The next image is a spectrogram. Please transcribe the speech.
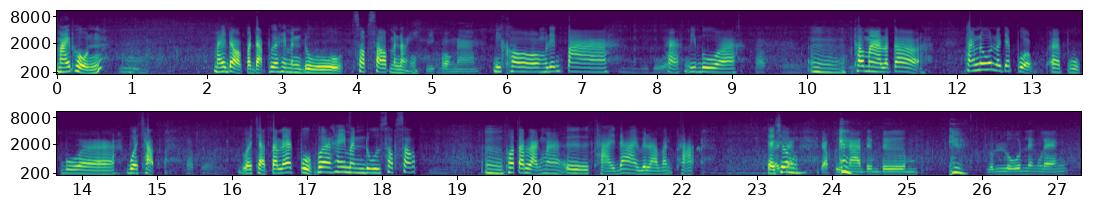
ไม้ผลอืมไม้ดอกประดับเพื่อให้มันดูซอบๆมาหน่อย มีคลองน้ำมีคลองเลี้ยงปลามีบัวค่ะ มีบัว ครับเอออืมเข้ามาแล้วก็ทางนู้นเราจะปลูกเอ่อปลูกบัวบัวฉับ ครับบัวฉับตอนแรกปลูกเพื่อให้มันดูซอบๆอืมพอตอนหลังมาเออขายได้เวลาวันพระ แต่ช่วงล้วจากจากผืนนาเดิมๆ ล้นๆ แรงๆ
